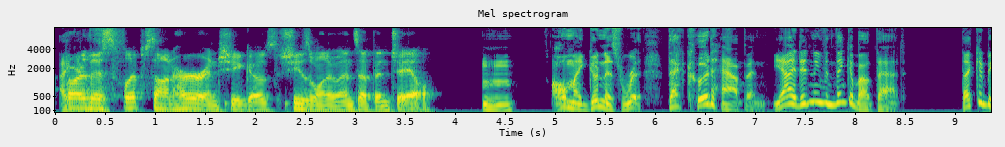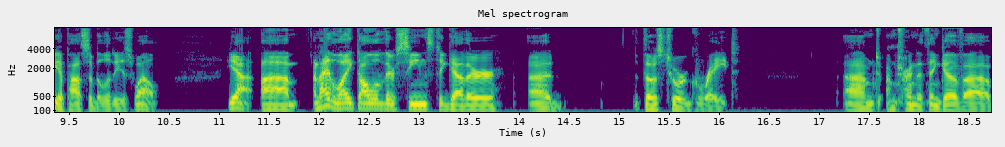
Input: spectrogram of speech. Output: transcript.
I or guess. this flips on her and she goes, she's the one who ends up in jail. hmm Oh my goodness, that could happen. Yeah, I didn't even think about that. That could be a possibility as well. Yeah, um, and I liked all of their scenes together. Uh, those two are great. Um, I'm trying to think of uh,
